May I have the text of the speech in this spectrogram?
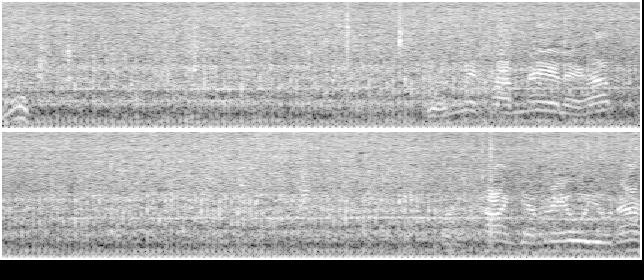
อู้สวนไม่ทันแน่เลยครับ ค่อนข้างจะเร็วอยู่นะ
